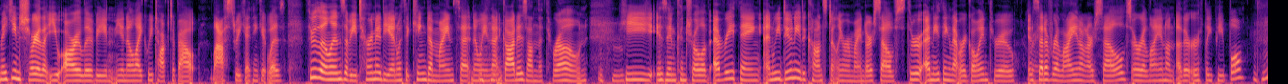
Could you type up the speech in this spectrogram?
making sure that you are living, you know, like we talked about last week, I think it was, through the lens of eternity and with a kingdom mindset, knowing that mm-hmm. God is on the throne. Mm-hmm. He is in control of everything. And we do need to constantly remind ourselves through anything that we're going through, instead of relying on ourselves or relying on other earthly people, mm-hmm.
